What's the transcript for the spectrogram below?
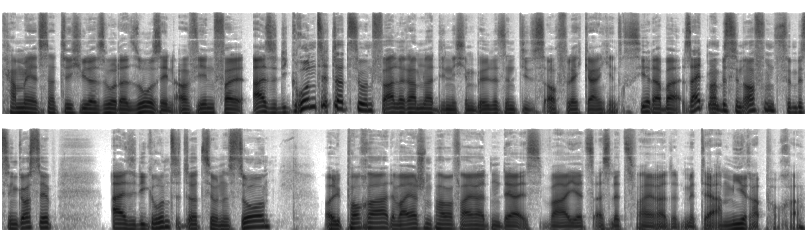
kann man jetzt natürlich wieder so oder so sehen. Auf jeden Fall. Also, die Grundsituation für alle Rammler, die nicht im Bilde sind, die das auch vielleicht gar nicht interessiert, aber seid mal ein bisschen offen für ein bisschen Gossip. Also, die Grundsituation ist so: Olli Pocher, der war ja schon ein paar Mal verheiratet der ist, war jetzt als letztes verheiratet mit der Amira Pocher,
